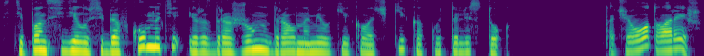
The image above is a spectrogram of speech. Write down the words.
Степан сидел у себя в комнате и раздраженно драл на мелкие клочки какой-то листок. «Ты чего творишь?»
